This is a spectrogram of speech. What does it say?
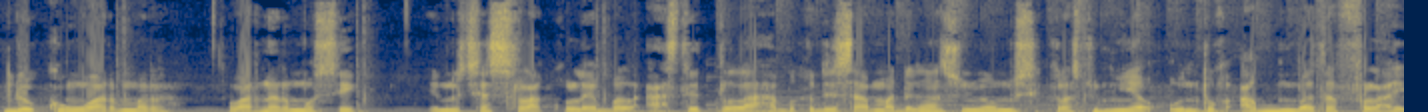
Didukung Warner, Warner Music, Indonesia selaku label asli telah bekerjasama dengan sejumlah musik kelas dunia untuk album Butterfly.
